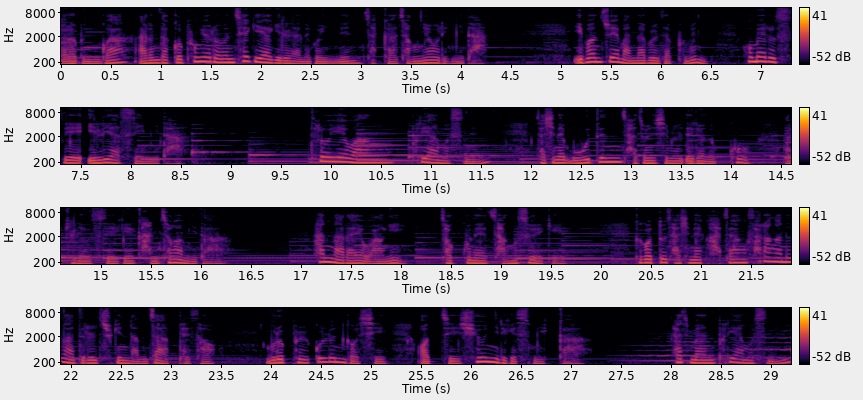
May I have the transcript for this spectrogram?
여러분과 아름답고 풍요로운 책 이야기를 나누고 있는 작가 정여울입니다. 이번 주에 만나볼 작품은 호메로스의 일리아스입니다. 트로이의 왕 프리아모스는 자신의 모든 자존심을 내려놓고 아킬레우스에게 간청합니다. 한 나라의 왕이 적군의 장수에게 그것도 자신의 가장 사랑하는 아들을 죽인 남자 앞에서 무릎을 꿇는 것이 어찌 쉬운 일이겠습니까? 하지만 프리아모스는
